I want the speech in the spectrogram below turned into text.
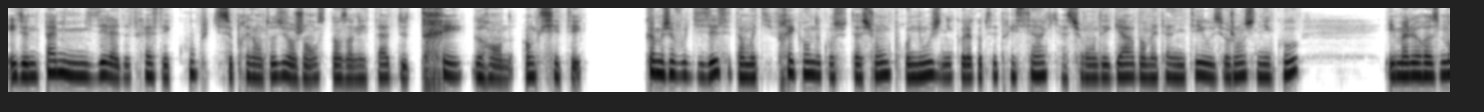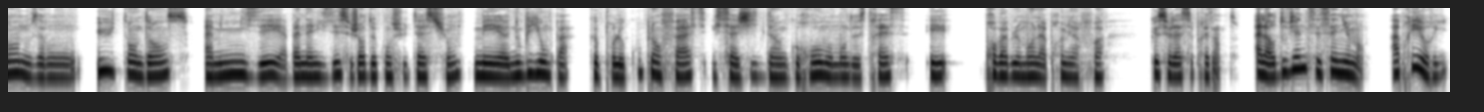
et de ne pas minimiser la détresse des couples qui se présentent aux urgences dans un état de très grande anxiété. Comme je vous le disais, c'est un motif fréquent de consultation pour nous, gynécologues obstétriciens qui assurons des gardes en maternité et aux urgences gynéco, et malheureusement, nous avons eu tendance à minimiser et à banaliser ce genre de consultation. Mais euh, n'oublions pas que pour le couple en face, il s'agit d'un gros moment de stress et probablement la première fois que cela se présente. Alors, d'où viennent ces saignements? A priori,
